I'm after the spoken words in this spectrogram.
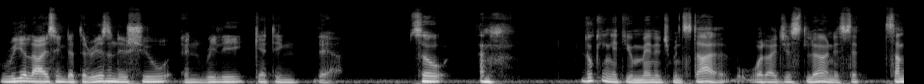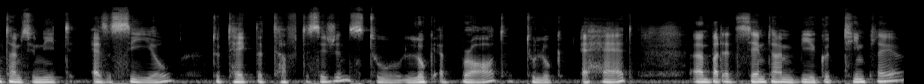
realizing that there is an issue and really getting there. So um, looking at your management style, what I just learned is that sometimes you need, as a CEO, to take the tough decisions, to look abroad, to look ahead, um, but at the same time be a good team player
